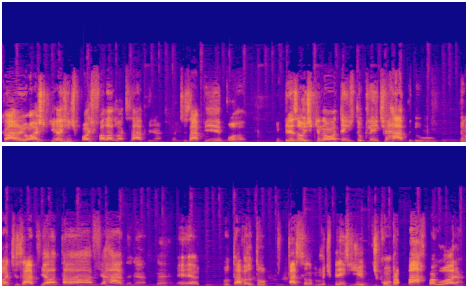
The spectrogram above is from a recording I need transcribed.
Cara, eu acho que a gente pode falar do WhatsApp, né? WhatsApp, porra, empresa hoje que não atende teu cliente rápido pelo WhatsApp, ela tá ferrada, né? É. É, eu, tava, eu tô passando por uma experiência de, de comprar um barco agora,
